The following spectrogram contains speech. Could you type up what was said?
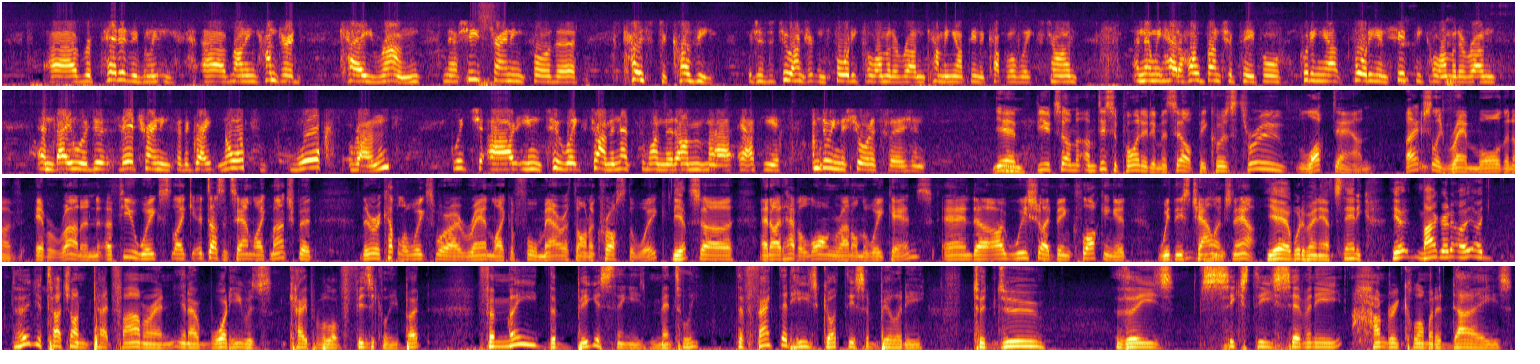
uh, repetitively uh, running 100K runs. Now she's training for the Coast to Kosci, which is a 240 kilometre run coming up in a couple of weeks' time. And then we had a whole bunch of people putting out 40 and 50 kilometre runs, and they were do, they're training for the Great North Walk runs, which are in two weeks' time, and that's the one that I'm uh, out here. I'm doing the shortest version. Yeah, Butts, I'm, I'm disappointed in myself because through lockdown, I actually ran more than I've ever run. And a few weeks, like, it doesn't sound like much, but there were a couple of weeks where I ran like a full marathon across the week. Yep. So, and I'd have a long run on the weekends. And uh, I wish I'd been clocking it with this challenge now. Yeah, it would have been outstanding. Yeah, Margaret, I, I heard you touch on Pat Farmer and you know what he was capable of physically, but for me, the biggest thing is mentally. The fact that he's got this ability to do these 60, 70, 100 kilometre days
